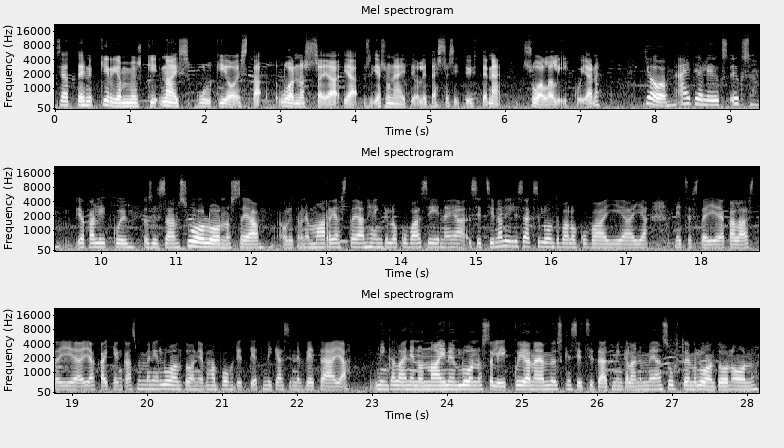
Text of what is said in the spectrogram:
Sä oot tehnyt kirjan myöskin naiskulkijoista luonnossa ja, ja, ja sun äiti oli tässä sitten yhtenä suolla liikkujana. Joo, äiti oli yksi, yksi joka liikkui tosissaan suoluonnossa ja oli tämmöinen marjastajan henkilökuva siinä. Ja sitten siinä oli lisäksi luontovalokuvaajia ja metsästäjiä ja kalastajia ja kaiken kanssa me menin luontoon ja vähän pohdittiin, että mikä sinne vetää ja minkälainen on nainen luonnossa liikkujana ja myöskin sit sitä, että minkälainen meidän suhteemme luontoon on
